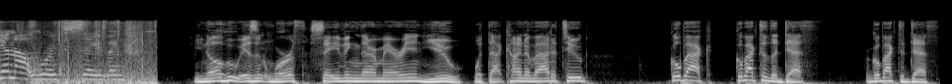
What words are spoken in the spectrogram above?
You're not worth saving. You know who isn't worth saving there, Marion? You, with that kind of attitude. Go back. Go back to the death. Or go back to death.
